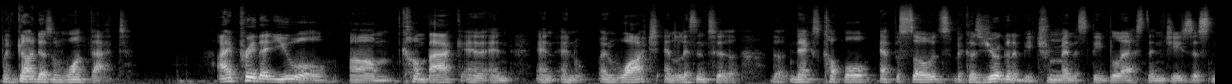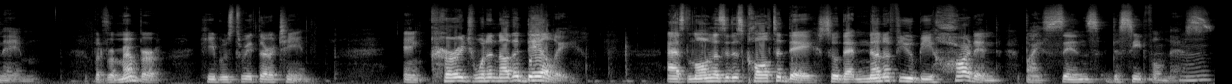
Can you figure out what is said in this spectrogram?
But God doesn't want that. I pray that you will um, come back and, and, and, and, and watch and listen to the next couple episodes because you're going to be tremendously blessed in Jesus' name. But remember, Hebrews 3.13, encourage one another daily as long as it is called today, so that none of you be hardened by sin's deceitfulness.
